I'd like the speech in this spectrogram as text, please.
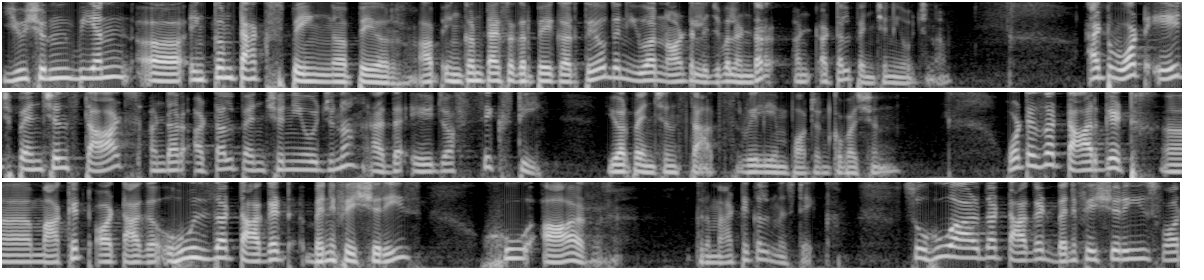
you shouldn't be an uh, income tax paying uh, payer. आप income tax अगर pay करते हो then you are not eligible under Atal Pension Yojana. At what age pension starts under Atal Pension Yojana? At the age of 60, your pension starts. Really important question. what is the target uh, market or target? Who is the target beneficiaries who are grammatical mistake? So who are the target beneficiaries for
